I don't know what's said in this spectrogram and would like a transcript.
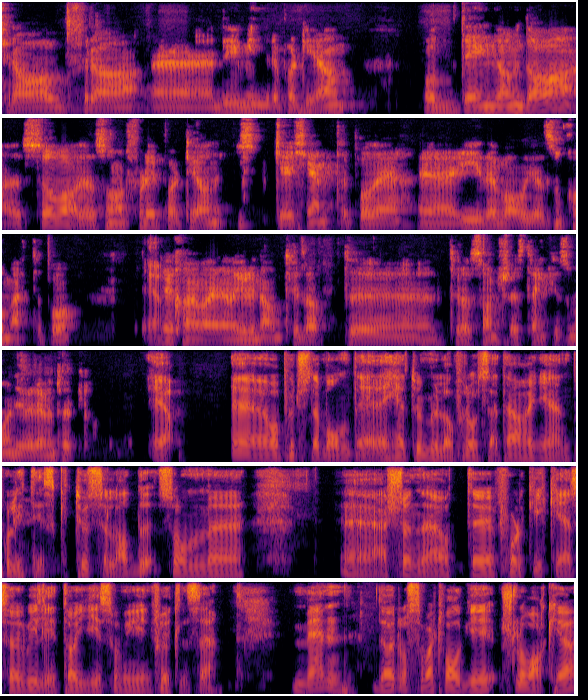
krav fra eh, de mindre partiene. Og Den gang da så var det jo sånn at fløypartiene ikke kjente på det eh, i det valget som kom etterpå. Ja. Det kan jo være en av grunnene til at, uh, til at Sanchez tenker som han gjør eventuelt. Ja, og Puigdemont er det helt umulig å forholde seg til. Han er en politisk tusseladd som eh, Jeg skjønner at folk ikke er så villige til å gi så mye innflytelse. Men det har også vært valg i Slovakia.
